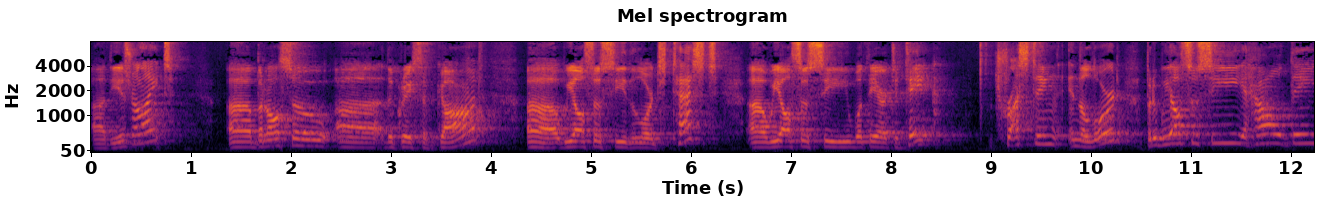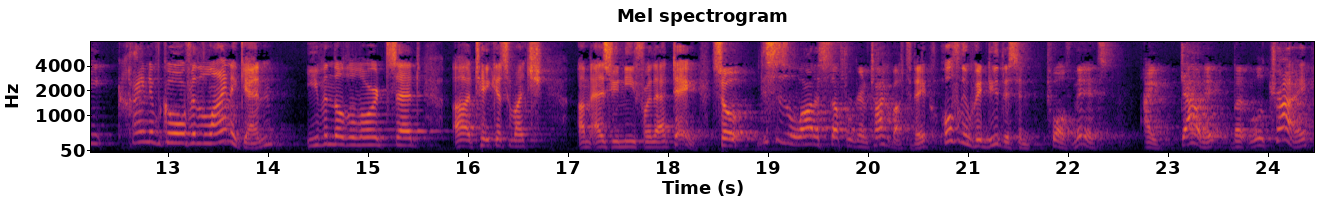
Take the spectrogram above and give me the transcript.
uh, the Israelite uh, but also uh, the grace of God. Uh, we also see the Lord's test. Uh, we also see what they are to take, trusting in the Lord. But we also see how they kind of go over the line again, even though the Lord said, uh, take as much um, as you need for that day. So, this is a lot of stuff we're going to talk about today. Hopefully, we can do this in 12 minutes. I doubt it, but we'll try.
